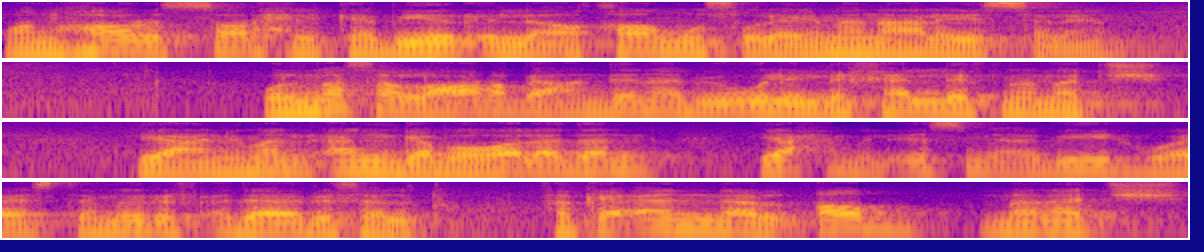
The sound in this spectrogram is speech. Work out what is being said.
وانهار الصرح الكبير اللي أقامه سليمان عليه السلام. والمثل العربي عندنا بيقول اللي خلف ما ماتش يعني من أنجب ولدا يحمل اسم أبيه ويستمر في أداء رسالته. فكأن الأب ما ماتش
